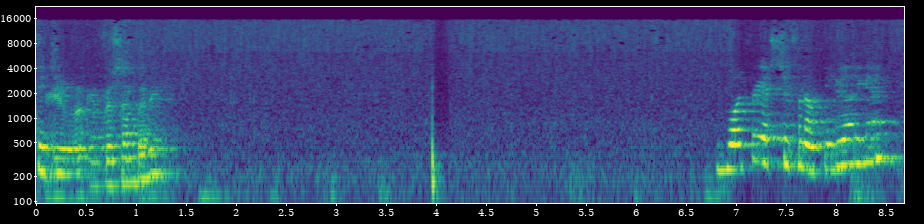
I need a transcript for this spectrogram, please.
Did Are you you? looking for somebody? One for yes, two for no. Can you do that again?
